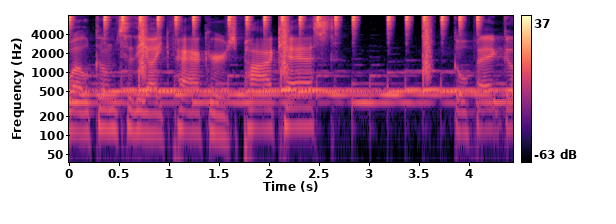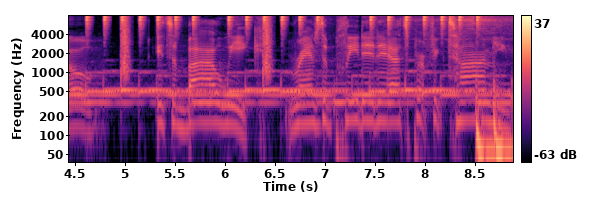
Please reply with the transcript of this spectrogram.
Welcome to the Ike Packers podcast. Go Pack Go. It's a bye week. Rams depleted. It's perfect timing.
